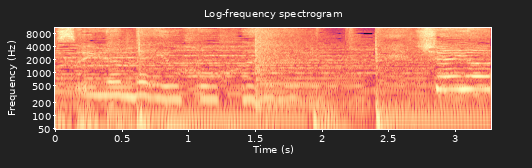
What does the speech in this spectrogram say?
虽然没有后悔，却。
